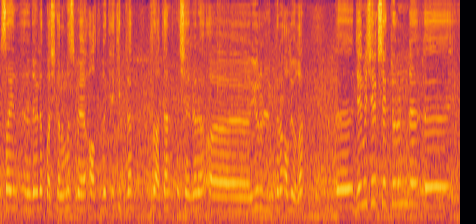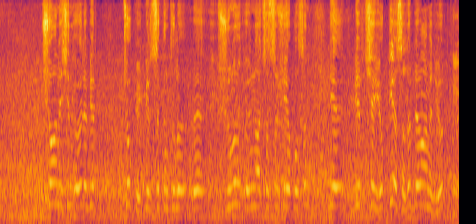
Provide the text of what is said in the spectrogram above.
Sayın e, Devlet Başkanımız ve altındaki ekipler zaten şeylere e, yürürlükleri alıyorlar. E, demir çelik sektörünün de e, şu an için öyle bir çok büyük bir sıkıntılı ve şunu önüne açılsın, şu yapılsın diye bir şey yok. Piyasadır, devam ediyor. Evet.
